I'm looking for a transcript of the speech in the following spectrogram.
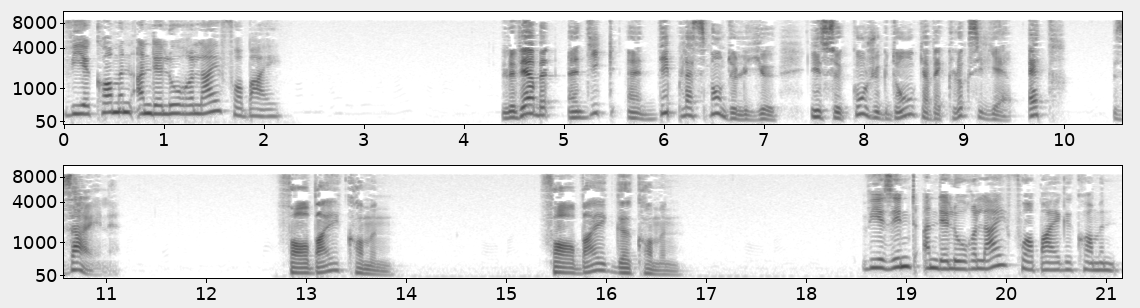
Wir kommen an der Lorelei vorbei. Le verbe indique un déplacement de lieu. Il se conjugue donc avec l'auxiliaire être, sein. Vorbeikommen. Vorbeigekommen. Wir sind an der Lorelei vorbeigekommen.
